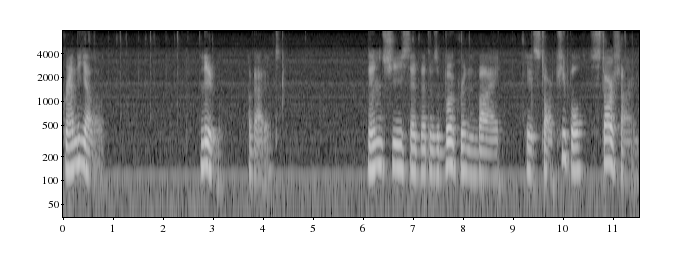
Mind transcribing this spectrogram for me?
Grand the Yellow knew about it. Then she said that there was a book written by his star pupil, Starshine,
